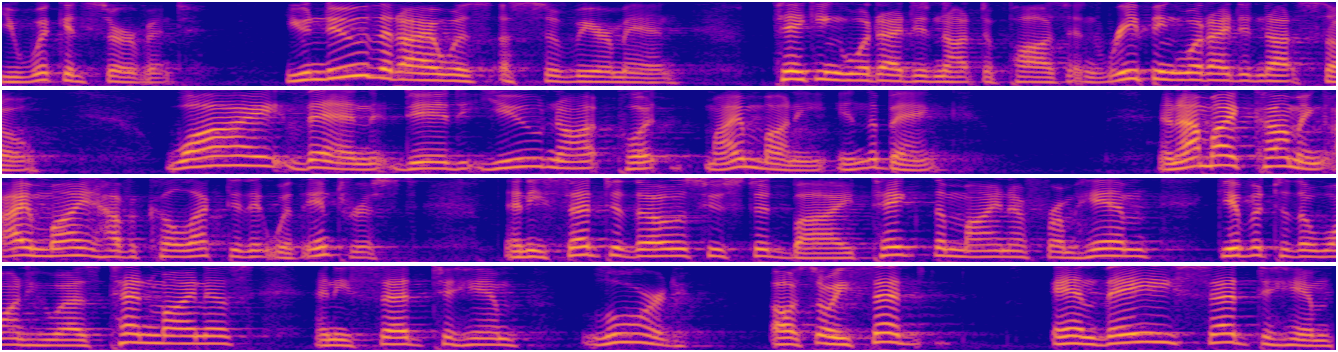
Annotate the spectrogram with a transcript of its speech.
you wicked servant. You knew that I was a severe man, taking what I did not deposit and reaping what I did not sow. Why then did you not put my money in the bank? And at my coming, I might have collected it with interest. And he said to those who stood by, Take the mina from him, give it to the one who has ten minas. And he said to him, Lord, oh, so he said, and they said to him,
